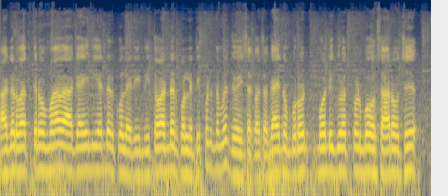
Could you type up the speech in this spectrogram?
આગળ વાત કરવામાં આવે, આ ગાયની અડર ક્વોલિટીની તો અડર ક્વોલિટી પણ તમે જોઈ શકો છો. ગાયનો બોડી ગ્રોથ પણ બહુ સારો છે.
